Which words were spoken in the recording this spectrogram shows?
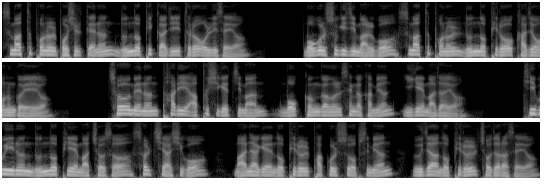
스마트폰을 보실 때는 눈높이까지 들어 올리세요. 목을 숙이지 말고 스마트폰을 눈높이로 가져오는 거예요. 처음에는 팔이 아프시겠지만 목 건강을 생각하면 이게 맞아요. TV는 눈높이에 맞춰서 설치하시고 만약에 높이를 바꿀 수 없으면 의자 높이를 조절하세요.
